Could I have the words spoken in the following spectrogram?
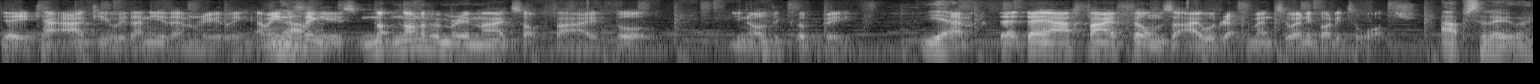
Yeah, you can't argue with any of them really. I mean, No. the thing is, not, none of them are in my top five, but you know they could be. Yeah, Um, they, they are five films that I would recommend to anybody to watch. absolutely.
